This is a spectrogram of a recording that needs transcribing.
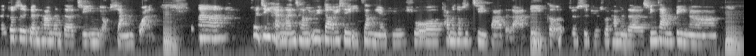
能就是跟他们的基因有相关，嗯，那。最近还蛮常遇到一些胰脏炎，比如说他们都是继发的啦。第一个就是比如说他们的心脏病啊，嗯，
